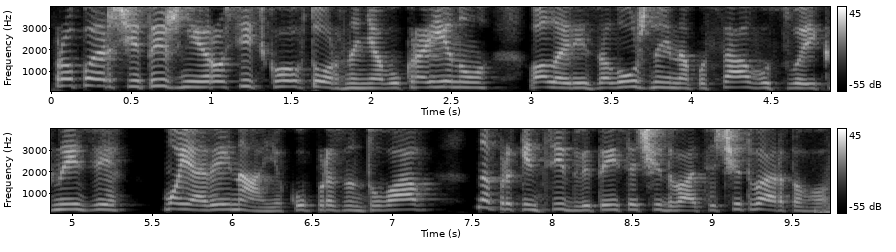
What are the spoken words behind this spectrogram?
Про перші тижні російського вторгнення в Україну Валерій Залужний написав у своїй книзі Моя війна, яку презентував наприкінці 2024-го.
